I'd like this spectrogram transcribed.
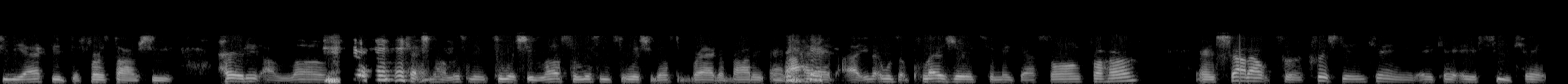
she reacted the first time she heard it. I love catching her listening to it. She loves to listen to it. She loves to brag about it. And I had, I, you know, it was a pleasure to make that song for her. And shout out to Christian King, aka C King,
